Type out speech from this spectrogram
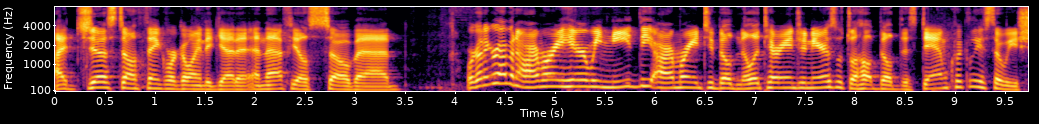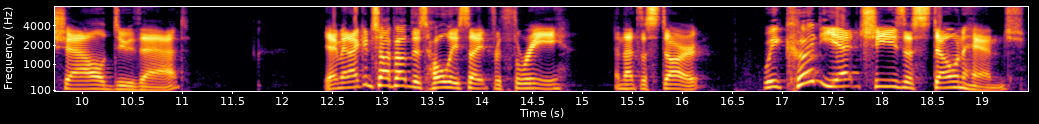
I just don't think we're going to get it, and that feels so bad. We're going to grab an armory here. We need the armory to build military engineers, which will help build this dam quickly, so we shall do that. Yeah, I mean, I can chop out this holy site for three, and that's a start. We could yet cheese a Stonehenge.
